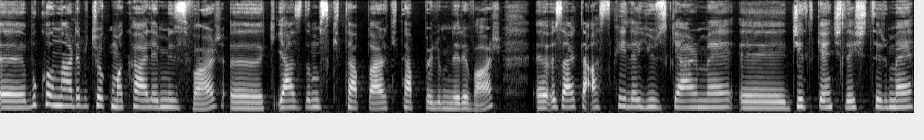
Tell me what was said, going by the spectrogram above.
Ee, bu konularda birçok makalemiz var. Ee, yazdığımız kitaplar, kitap bölümleri var. Ee, özellikle askıyla yüz germe, e, cilt gençleştirme,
